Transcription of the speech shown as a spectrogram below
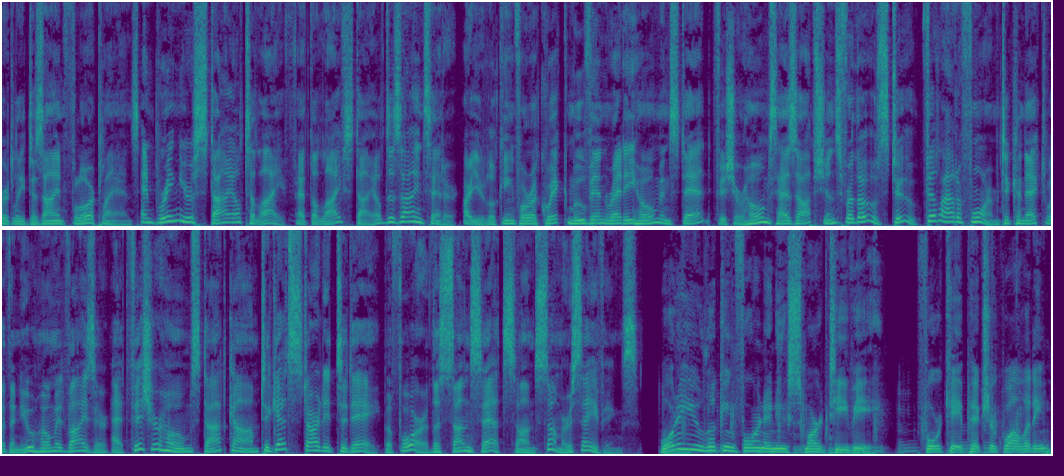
expertly designed floor plans and bring your style to life at the Lifestyle Design Center. Are you looking for a quick move in ready home instead? Fisher Homes has options for those too. Fill out a form to connect with a new home advisor at FisherHomes.com to get started today before the sun sets on summer savings. What are you looking for in a new smart TV? 4K picture quality?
